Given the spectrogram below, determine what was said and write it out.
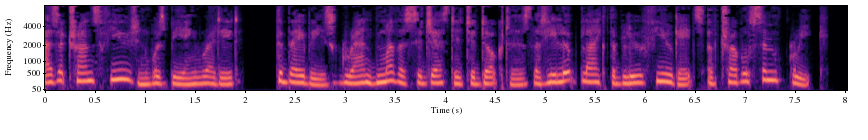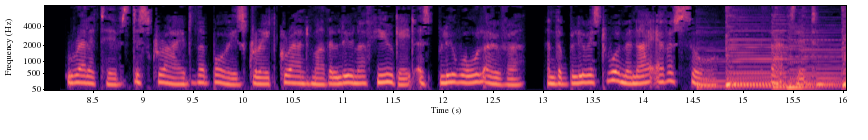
As a transfusion was being readied, the baby's grandmother suggested to doctors that he looked like the blue Fugates of Troublesome Creek. Relatives described the boy's great-grandmother Luna Fugate as blue all over, and the bluest woman I ever saw. That's it.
